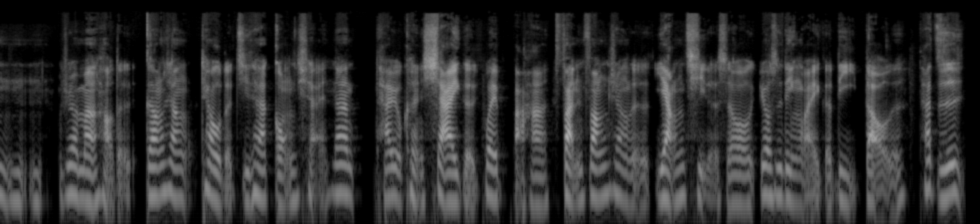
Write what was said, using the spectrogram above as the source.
嗯嗯嗯，我觉得蛮好的。刚刚像跳舞的吉他拱起来，那它有可能下一个会把它反方向的扬起的时候，又是另外一个力道了。它只是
